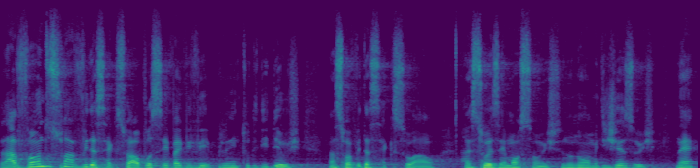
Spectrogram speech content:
lavando sua vida sexual. Você vai viver plenitude de Deus na sua vida sexual, nas suas emoções, no nome de Jesus, né?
